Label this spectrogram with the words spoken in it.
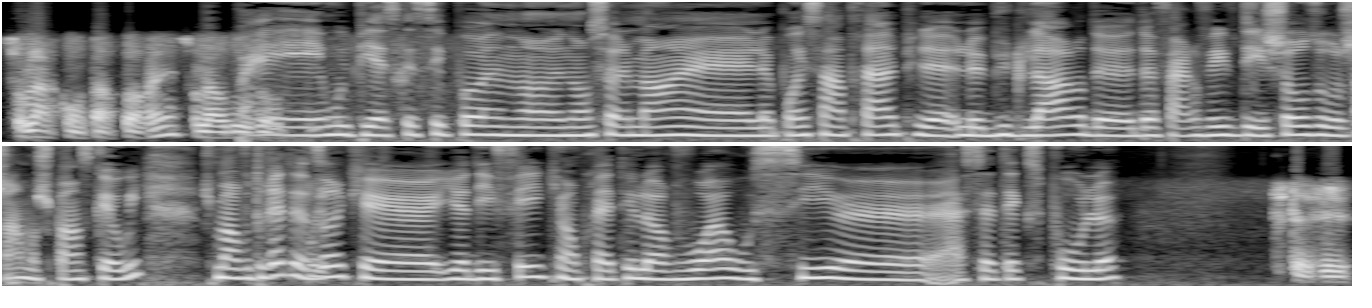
sur l'art contemporain, sur l'art d'aujourd'hui. oui, puis est-ce que c'est pas non, seulement euh, le point central puis le, but de l'art de, faire vivre des choses aux gens? Moi, je pense que oui. Je m'en voudrais te dire qu'il y a des filles qui ont prêté leur voix aussi euh, à cette expo-là. Tout à fait.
